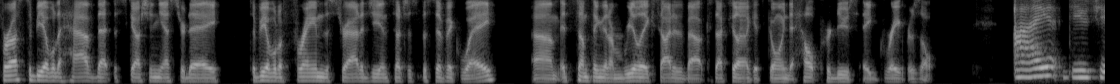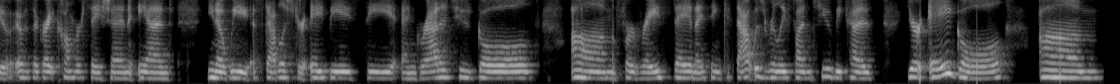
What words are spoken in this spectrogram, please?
for us to be able to have that discussion yesterday to be able to frame the strategy in such a specific way um, it's something that i'm really excited about because i feel like it's going to help produce a great result. I do too. It was a great conversation and you know we established your a b c and gratitude goals um, for race day. And I think that was really fun too, because your A goal um,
